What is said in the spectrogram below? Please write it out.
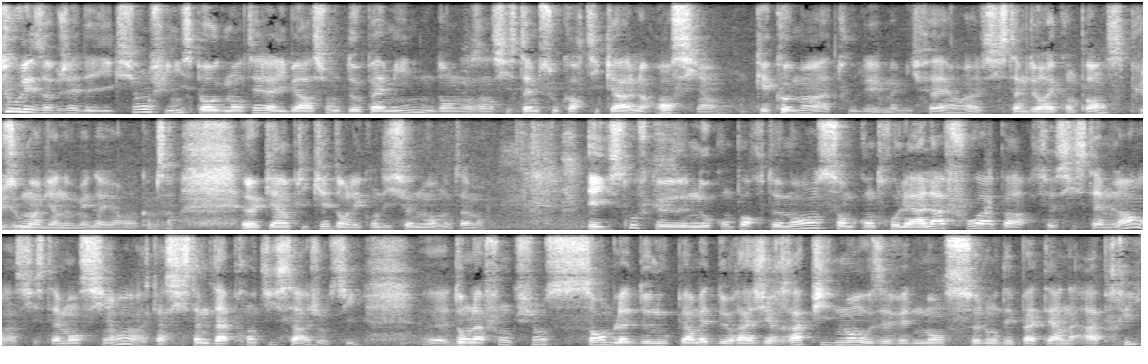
tous les objets d'addiction finissent par augmenter la libération de dopamine dans un système sous-cortical ancien, qui est commun à tous les mammifères, le système de récompense, plus ou moins bien nommé d'ailleurs comme ça, euh, qui est impliqué dans les conditionnements notamment. Et il se trouve que nos comportements semblent contrôlés à la fois par ce système-là, un système ancien, avec un système d'apprentissage aussi, euh, dont la fonction semble être de nous permettre de réagir rapidement aux événements selon des patterns appris,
